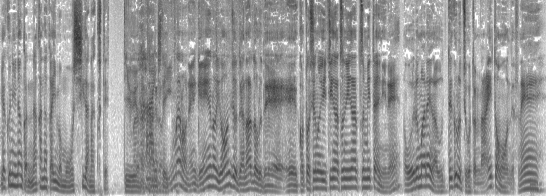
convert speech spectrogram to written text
逆になんかなかなか今もう推しがなくて、っていうような感じで、はい、今のね、原油の47ドルで、えー、今年の1月2月みたいにね、オイルマネーが売ってくるっていうことはないと思うんですね。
